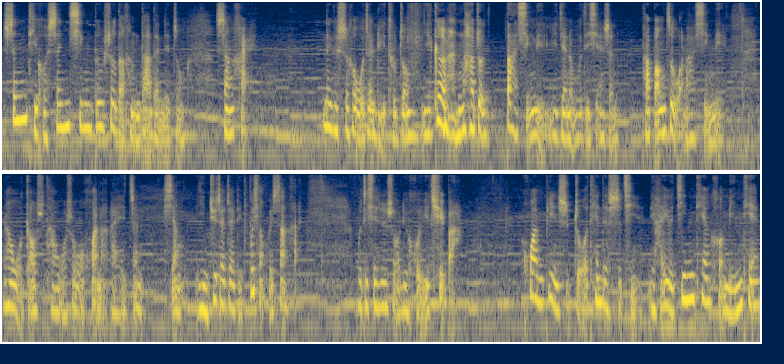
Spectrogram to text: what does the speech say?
身体和身心都受到很大的那种伤害。那个时候我在旅途中一个人拉着大行李遇见了乌迪先生，他帮助我拉行李，然后我告诉他我说我患了癌症，想隐居在这里，不想回上海。乌迪先生说：“你回去吧，患病是昨天的事情，你还有今天和明天，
